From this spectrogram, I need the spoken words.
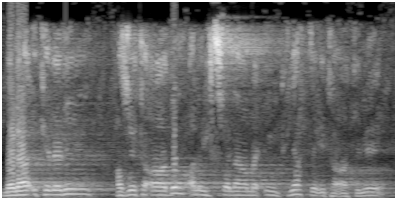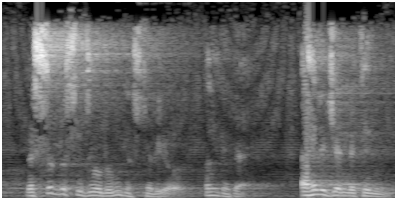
Melaikelerin Hazreti Adem aleyhisselama inkiyat ve itaatini ve sırrı sucudunu gösteriyor. Öyle de ehli cennetin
